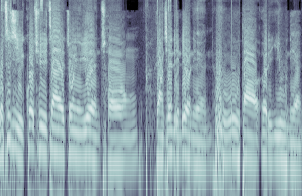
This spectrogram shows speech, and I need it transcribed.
我自己过去在中研院从两千零六年服务到二零一五年，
